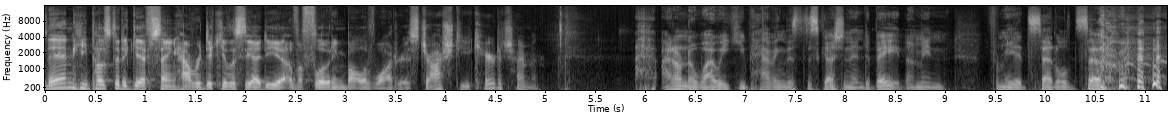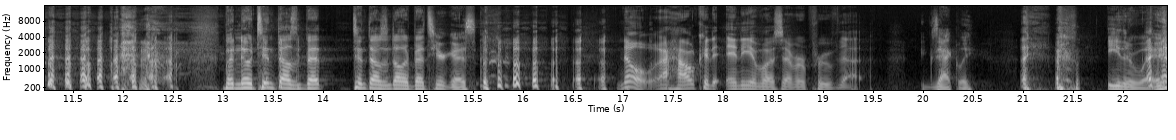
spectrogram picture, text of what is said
then he posted a GIF saying how ridiculous the idea of a floating ball of water is. Josh, do you care to chime in? I don't know why we keep having this discussion and debate. I mean, for me, it's settled. So, but no ten thousand bet, ten thousand dollar bets here, guys. No, how could any of us ever prove that? exactly. Either way,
